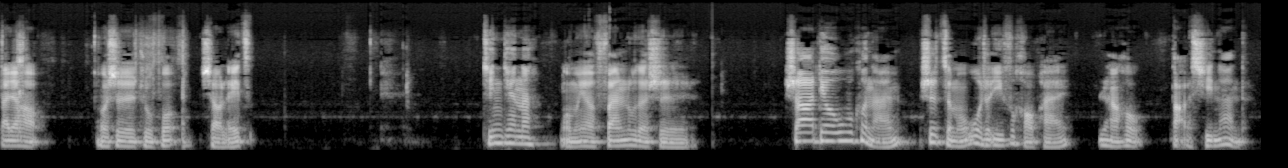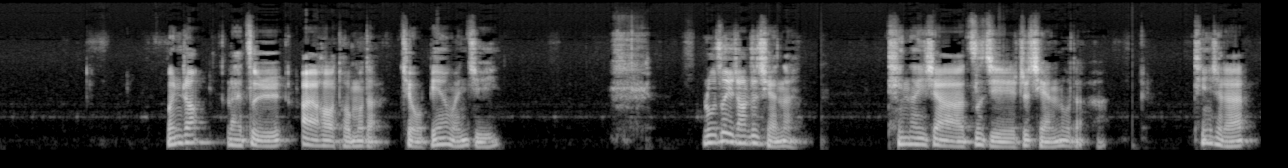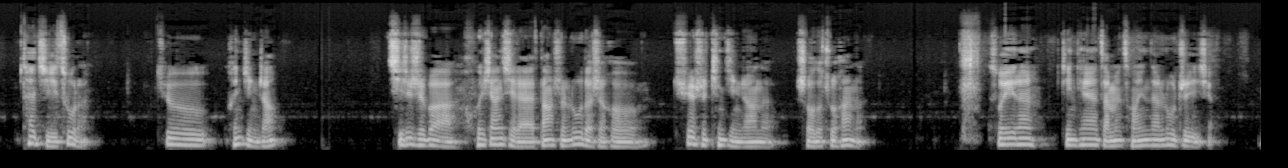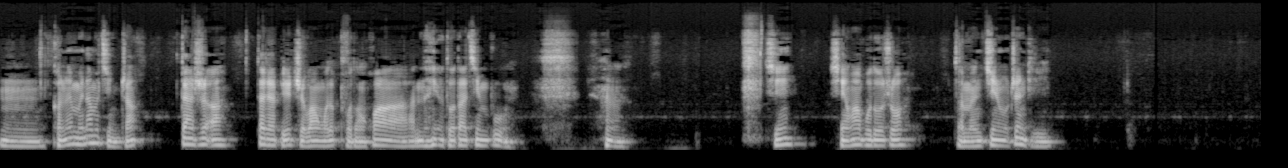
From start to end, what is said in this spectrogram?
大家好，我是主播小雷子。今天呢，我们要翻录的是沙雕乌克兰是怎么握着一副好牌，然后打了稀烂的。文章来自于爱好头目的九编文集。录这一章之前呢，听了一下自己之前录的啊，听起来太急促了，就很紧张。其实吧，回想起来，当时录的时候确实挺紧张的，手都出汗了。所以呢，今天咱们重新再录制一下。嗯，可能没那么紧张，但是啊，大家别指望我的普通话 能有多大进步。哼，行，闲话不多说，咱们进入正题。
